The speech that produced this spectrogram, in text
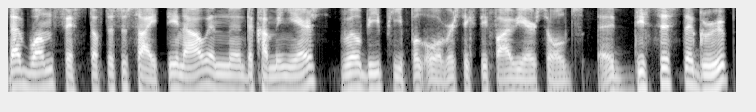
that one fifth of the society now in the coming years will be people over 65 years old. Uh, this is the group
